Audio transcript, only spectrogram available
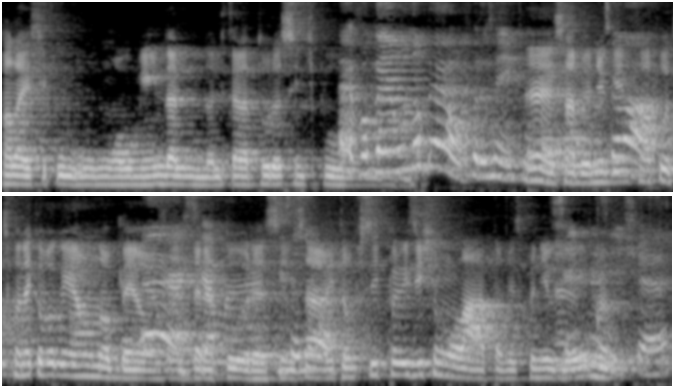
falar isso com alguém da, da literatura, assim, tipo. É, vou ganhar um Nobel, por exemplo. É, sabe, o New Sei Game lá. fala, putz, quando é que eu vou ganhar um Nobel É, na literatura, assim, sabe? Então precisa- existe um lá, talvez, pro New Game. existe, é.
